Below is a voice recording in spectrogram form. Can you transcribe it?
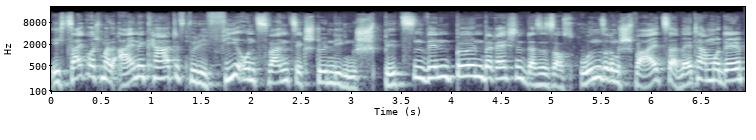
Ich zeige euch mal eine Karte für die 24-stündigen Spitzenwindböen berechnet. Das ist aus unserem Schweizer Wettermodell.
